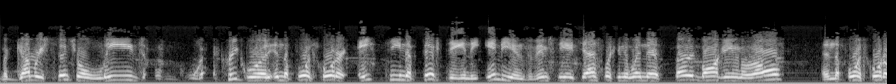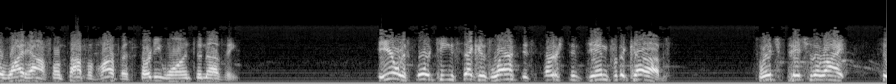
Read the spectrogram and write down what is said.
Montgomery Central leads Creekwood in the fourth quarter 18 to 15. The Indians of MCHS looking to win their third ball game in a row. And in the fourth quarter, White House on top of Harpeth 31 to nothing. Here with 14 seconds left, it's first and 10 for the Cubs. Switch pitch to the right to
